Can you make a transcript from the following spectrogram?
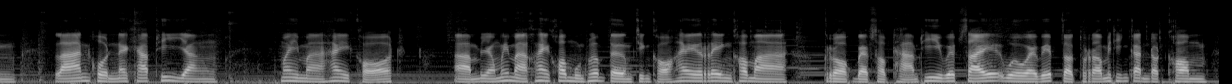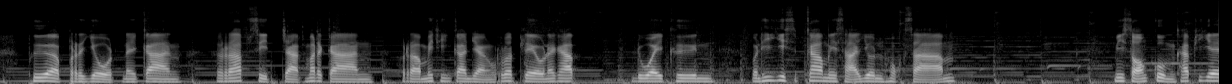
1.1 ล้านคนนะครับที่ยัง ไม่มาให้ขออยังไม่มาให้ข้อมูลเพิ่มเติม จึงขอให้เร่งเข้ามากรอกแบบสอบถามที่เว็บไซต์ www. เราไม่ทิ้งกัน .com เพื่อประโยชน์ในการรับสิทธิ์จากมาตรการ เราไม่ทิ้งกันอย่างรวดเร็วนะครับ โดยคืนวันที่ 29 เมษายน 63 มี 2 กลุ่มครับที่ได้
